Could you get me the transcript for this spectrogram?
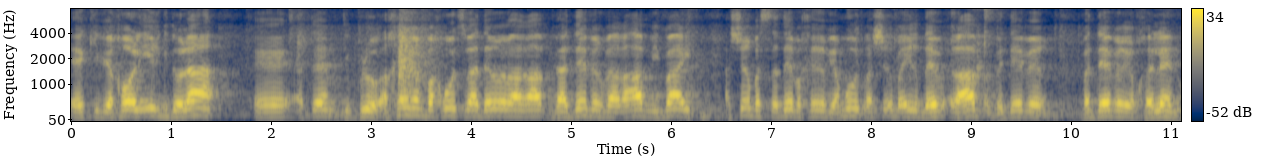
אה, כביכול עיר גדולה, אה, אתם תיפלו. החרב בחוץ והדבר והרעב, והדבר והרעב מבית, אשר בשדה בחרב ימות, ואשר בעיר רעב ודבר ודבר יאכלנו.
